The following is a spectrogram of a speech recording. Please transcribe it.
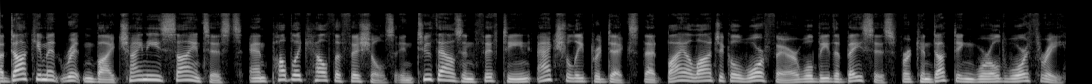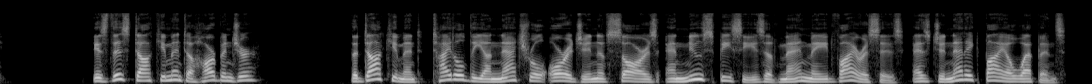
A document written by Chinese scientists and public health officials in 2015 actually predicts that biological warfare will be the basis for conducting World War III. Is this document a harbinger? The document, titled The Unnatural Origin of SARS and New Species of Man Made Viruses as Genetic Bioweapons,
